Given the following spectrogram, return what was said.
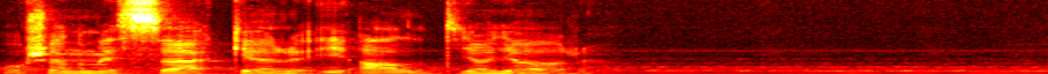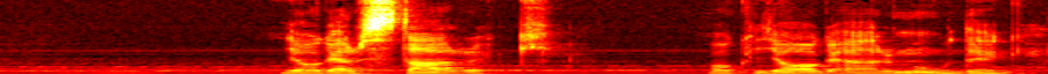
och känner mig säker i allt jag gör. Jag är stark och jag är modig.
